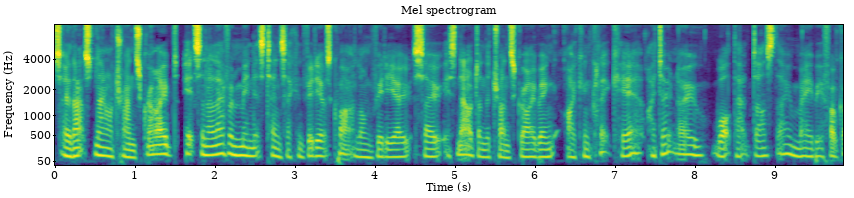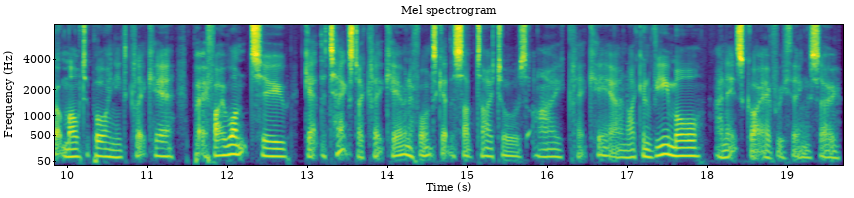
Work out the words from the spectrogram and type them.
So that's now transcribed. It's an 11 minutes 10 second video. It's quite a long video. So it's now done the transcribing. I can click here. I don't know what that does though. Maybe if I've got multiple, I need to click here. But if I want to get the text, I click here. And if I want to get the subtitles, I click here and I can view more and it's got everything. So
